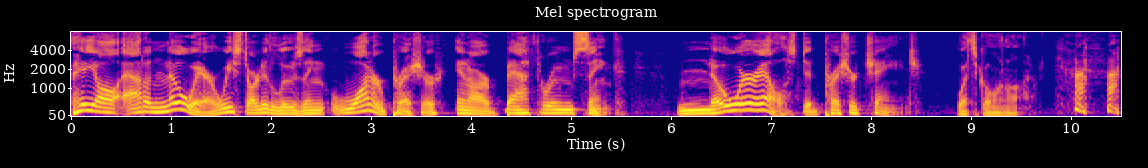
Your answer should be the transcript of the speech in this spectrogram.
hey y'all, out of nowhere, we started losing water pressure in our bathroom sink. Nowhere else did pressure change. What's going on?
